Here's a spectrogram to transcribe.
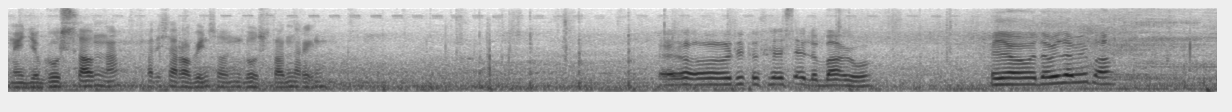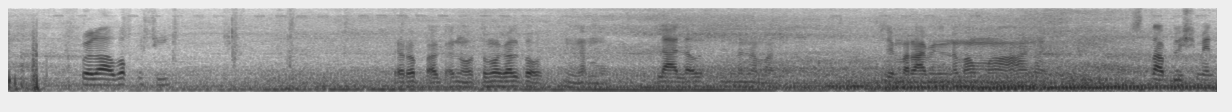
medyo ghost town na. Pati sa Robinson, ghost town na rin. Pero dito sa SM na bago, kaya dami-dami pa. Malawak kasi. Pero pag ano, tumagal to, tingnan mo, lalaos na naman. Kasi marami na namang mga ano, establishment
